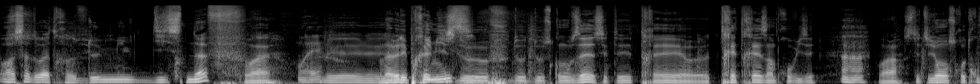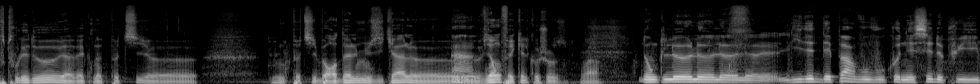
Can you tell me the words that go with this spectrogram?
Oh, ça doit être 2019. ouais. Ouais. Les- On avait les prémices de, de, de ce qu'on faisait. C'était très, euh, très, très improvisé. Ah, Voilà. C'était on se retrouve tous les deux et avec notre petit, euh, petit bordel musical. euh, Ah. Viens, on fait quelque chose. Voilà. Donc le- le- le- le- l'idée de départ, vous vous connaissez depuis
